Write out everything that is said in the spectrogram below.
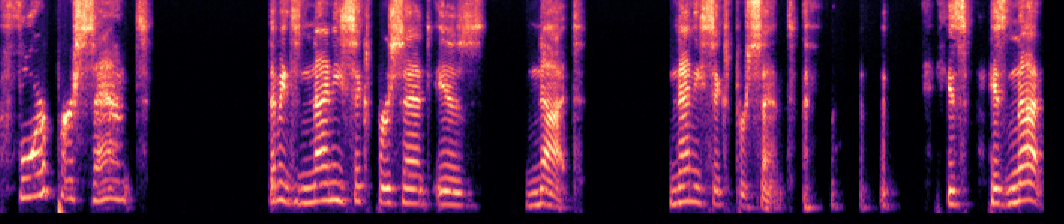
4%. That means 96% is not. 96% is, is not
